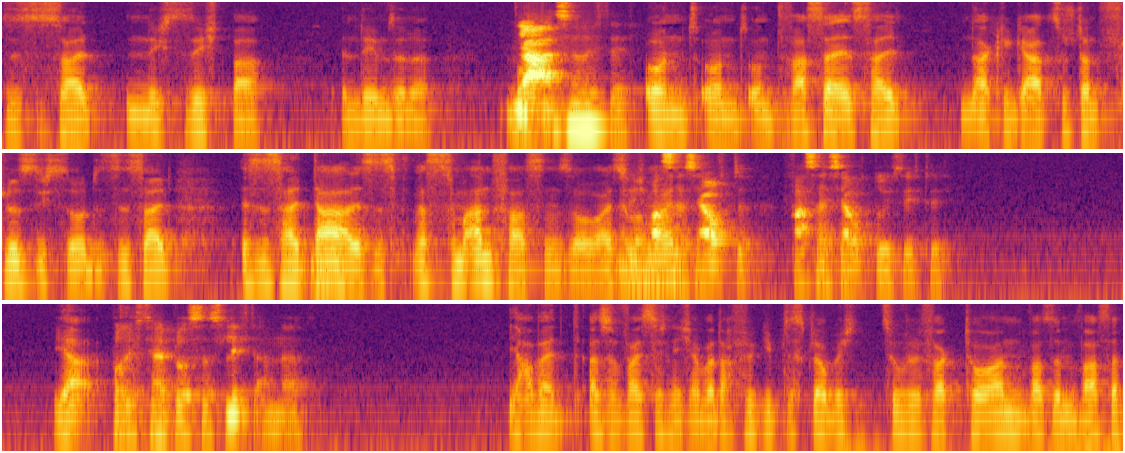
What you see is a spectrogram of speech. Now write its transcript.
Das ist halt nicht sichtbar in dem Sinne. Ja, ist ja richtig. Und, und, und Wasser ist halt ein Aggregatzustand flüssig so. Das ist halt, es ist halt da, es ist was zum Anfassen so, weißt Ja, du, ich Wasser ist, ja auch, Wasser ist ja auch durchsichtig. Ja, Bricht halt bloß das Licht an. Ne? ja, aber, also weiß ich nicht, aber dafür gibt es, glaube ich, zu viele Faktoren, was im Wasser.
